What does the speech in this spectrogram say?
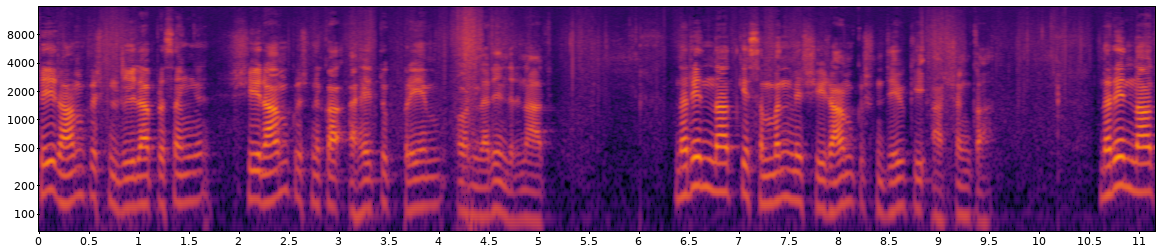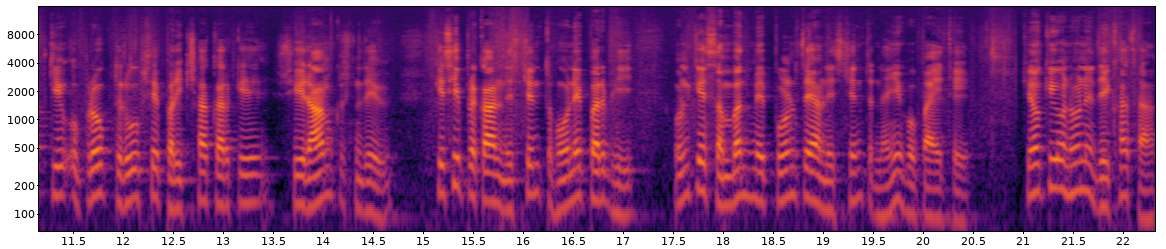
श्री रामकृष्ण लीला प्रसंग श्री रामकृष्ण का अहेतुक प्रेम और नरेंद्र नाथ नरेंद्र नाथ के संबंध में श्री रामकृष्ण देव की आशंका। नरेंद्र नाथ की उपरोक्त रूप से परीक्षा करके श्री रामकृष्ण देव किसी प्रकार निश्चिंत होने पर भी उनके संबंध में पूर्णतया निश्चिंत नहीं हो पाए थे, क्योंकि उन्होंने देखा था,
